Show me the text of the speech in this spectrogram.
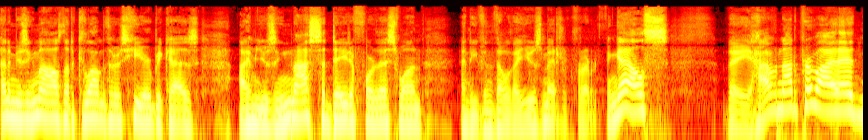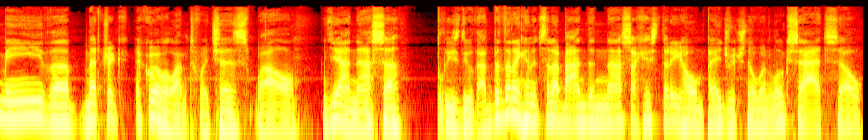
And I'm using miles, not kilometers here, because I'm using NASA data for this one, and even though they use metric for everything else, they have not provided me the metric equivalent, which is, well, yeah, NASA, please do that. But then again, it's an abandoned NASA history homepage which no one looks at. So,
